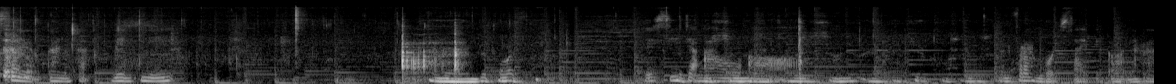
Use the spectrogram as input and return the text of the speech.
เสิร์ฟกันค่ะเวนนี้ Euh, des tomates. เดซี่จะเอาเอ่อ มันฝรั่งบดใส่ไปก่อนนะคะ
